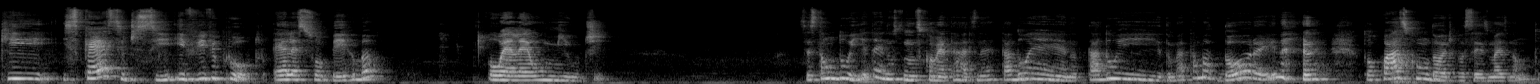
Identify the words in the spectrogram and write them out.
que esquece de si e vive para o outro. Ela é soberba ou ela é humilde? Vocês estão doídos aí nos, nos, comentários, né? Tá doendo, tá doído, mas tá uma dor aí, né? tô quase com dó de vocês, mas não tô.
